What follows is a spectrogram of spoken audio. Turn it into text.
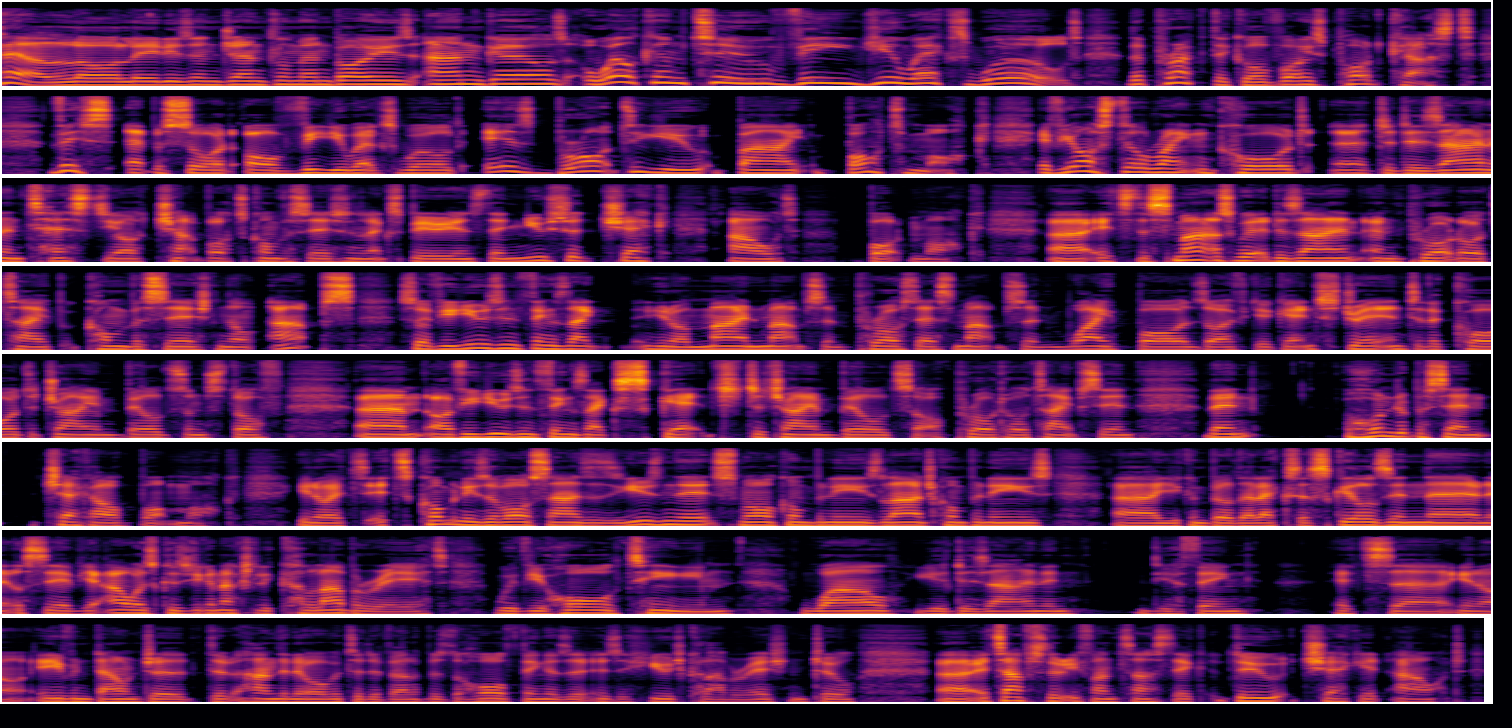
Hello, ladies and gentlemen, boys and girls. Welcome to VUX World, the Practical Voice Podcast. This episode of VUX World is brought to you by BotMock. If you're still writing code uh, to design and test your chatbot's conversational experience, then you should check out BotMock. Uh, it's the smartest way to design and prototype conversational apps. So if you're using things like you know mind maps and process maps and whiteboards, or if you're getting straight into the code to try and build some stuff, um, or if you're using things like Sketch to try and build sort of prototypes in, then 100% check out BotMock. You know, it's it's companies of all sizes using it, small companies, large companies. Uh, you can build Alexa skills in there, and it'll save you hours because you can actually collaborate with your whole team while you're designing your thing. It's uh, you know even down to, to, handing it over to developers. The whole thing is a is a huge collaboration tool. Uh, it's absolutely fantastic. Do check it out.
